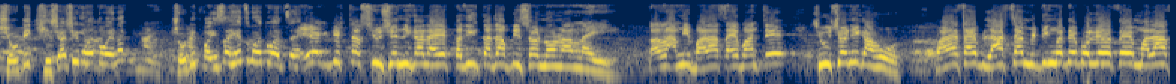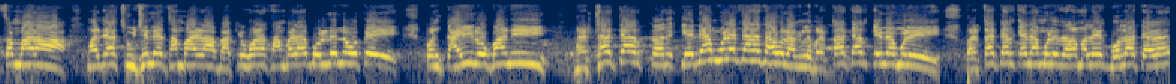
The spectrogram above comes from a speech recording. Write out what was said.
शेवटी खिशाची महत्त्व आहे ना? शेवटी पैसा हेच महत्वाचं आहे. एक दिष्ट शिवसैनिकाला हे कधी कदापि सण होणार नाही. कारण आम्ही बाळासाहेबांचे शिवसैनिक आहोत. बाळासाहेब लास्टच्या मीटिंगमध्ये बोलले होते मला सांभाळा माझ्या शिवसेने सांभाळला बाकी कोणा सांभाळा बोलले नव्हते. पण काही लोकांनी भ्रष्टाचार कर केल्यामुळे त्यांना जावं लागलं भ्रष्टाचार केल्यामुळे. भ्रष्टाचार केल्यामुळे जरा मला एक बोला त्याला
